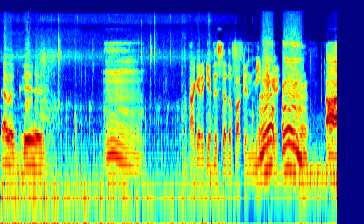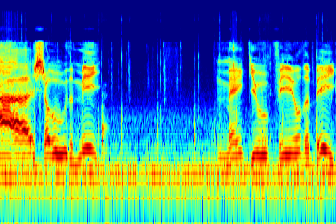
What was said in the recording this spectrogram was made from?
That look good. Mmm. I gotta give this to the fucking meat nigga. Mm-mm. I show the meat. Make you feel the beat.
